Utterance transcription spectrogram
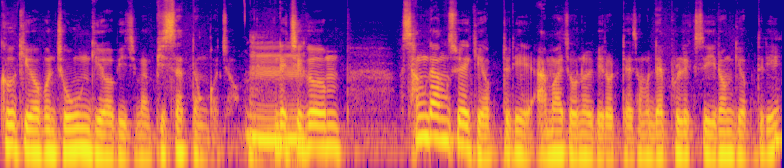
그 기업은 좋은 기업이지만 비쌌던 거죠. 음. 근데 지금 상당수의 기업들이 아마존을 비롯해서 뭐 넷플릭스 이런 기업들이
